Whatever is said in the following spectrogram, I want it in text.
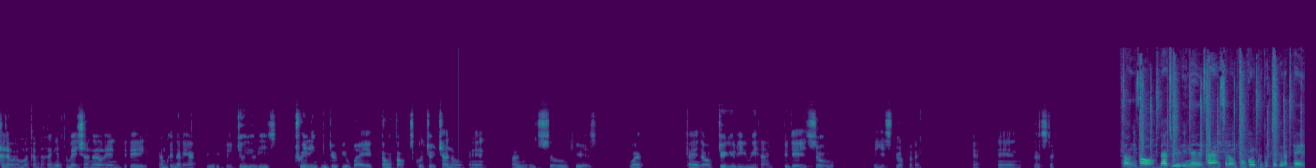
Hello and welcome back again to my channel and today I'm gonna react to the Joyuri's trading interview by Tong Tong's Culture channel and I'm so curious what kind of Joyuri we had today so I just drop a link yeah and let's start 선서 나 조유리는 사랑스러운 통골 구독자들 앞에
